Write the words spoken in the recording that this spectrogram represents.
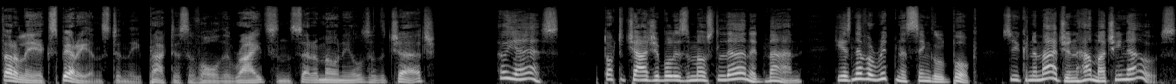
thoroughly experienced in the practice of all the rites and ceremonials of the church. Oh, yes. Dr. Chasuble is a most learned man. He has never written a single book, so you can imagine how much he knows.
